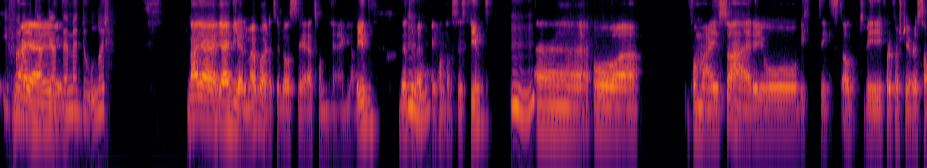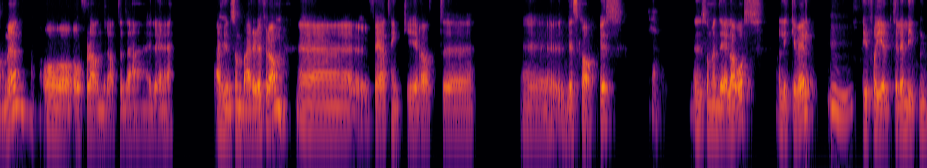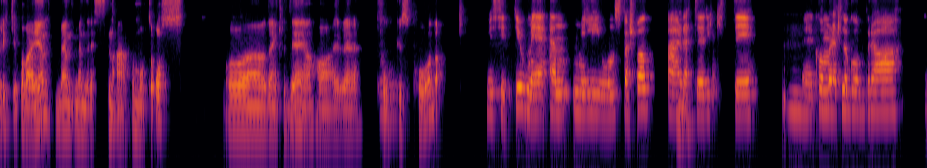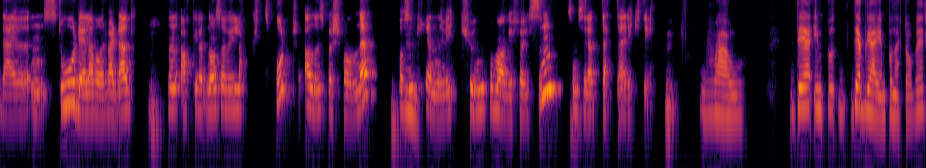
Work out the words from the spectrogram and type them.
I forhold til akkurat det med donor. Nei, jeg, jeg gleder meg bare til å se Tonje gravid. Det tror jeg Mm. blir fantastisk fint. Mm. Eh, og for meg så er det jo viktigst at vi for det første gjør det sammen, og, og for det andre at det er, eh, er hun som bærer det fram. Eh, for jeg tenker at eh, eh, det skapes Ja. eh, som en del av oss allikevel. Mm. Vi får hjelp til en liten brikke på veien, men, men resten er på en måte oss. Og det er egentlig det jeg har fokus på, da. Vi sitter jo med en million spørsmål. Er Mm. dette riktig? Mm. Eh, Kommer det til å gå bra? Det er jo en stor del av vår hverdag. Mm. Men akkurat nå så har vi lagt bort alle spørsmålene, og så Mm. kjenner vi kun på magefølelsen som sier at dette er riktig. Wow. Det, det blir jeg imponert over.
